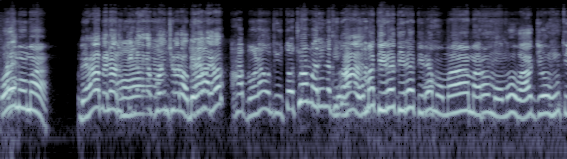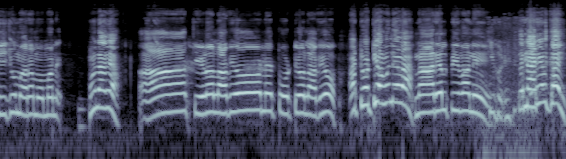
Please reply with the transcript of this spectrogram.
ઓ મોમા. બેહો પેલો ઋતિક ફોન છોરો બેહો બેહો હા ભણાવું જીવતો છો મરી નથી હા. મોમા ધીરે ધીરે ધીરે મોમા મારો મોમો વાઘ જો હું થઈ ગયું મારા મોમાને. હું લાવ્યા? આ કેળો લાવ્યો ને ટોટિયો લાવ્યો. આ ટોટિયો હું લેવા? નારિયેલ પીવાની. તો નારિયેળ કઈ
